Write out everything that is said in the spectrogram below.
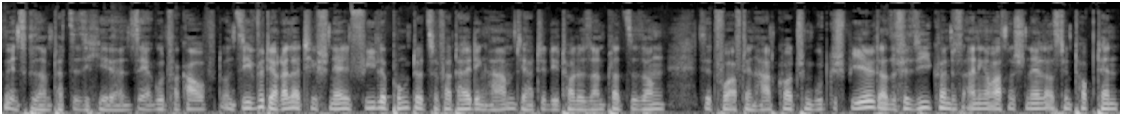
Nur insgesamt hat sie sich hier sehr gut verkauft. Und sie wird ja relativ schnell viele Punkte zu verteidigen haben. Sie hatte die tolle Sandplatzsaison. Sie hat vorher auf den Hardcourt schon gut gespielt. Also für sie könnte es einigermaßen schnell aus den Top Ten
